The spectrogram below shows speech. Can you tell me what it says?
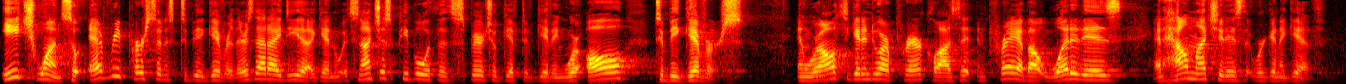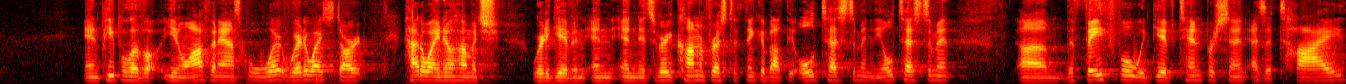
Each one, so every person is to be a giver. There's that idea again. It's not just people with the spiritual gift of giving. We're all to be givers. And we're all to get into our prayer closet and pray about what it is and how much it is that we're going to give. And people have, you know, often asked, well, where, where do I start? How do I know how much we're to give? And, and, and it's very common for us to think about the Old Testament. In the Old Testament, um, the faithful would give 10% as a tithe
